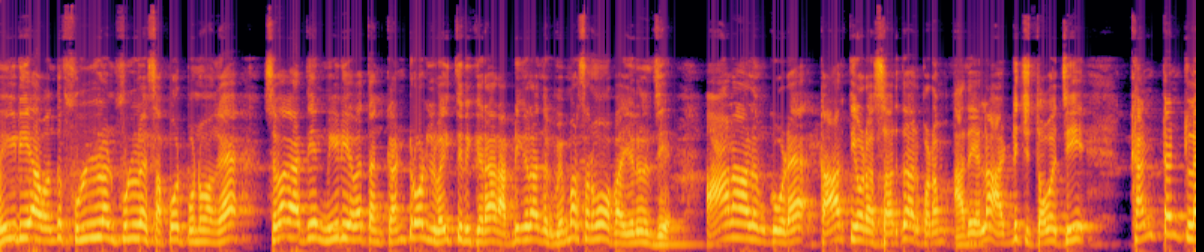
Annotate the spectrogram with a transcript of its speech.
மீடியா வந்து ஃபுல் அண்ட் ஃபுல்ல சப்போர்ட் பண்ணுவாங்க. சிவகார்த்தியன் மீடியாவை தன் கண்ட்ரோலில் வைத்திருக்கிறார் அப்படிங்கிற அந்த விமர்சனமும் எழுந்துச்சு. ஆனாலும் கூட கார்த்தியோட சர்தார் படம் அதையெல்லாம் அடித்து துவைச்சி கண்டென்ட்ல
